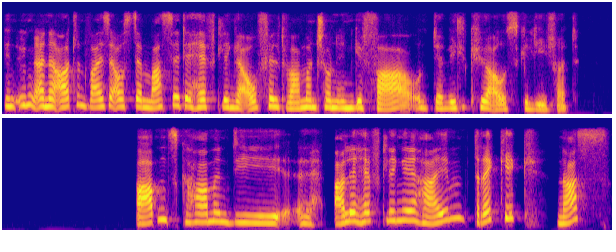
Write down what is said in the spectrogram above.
in irgendeiner Art und Weise aus der Masse der Häftlinge auffällt, war man schon in Gefahr und der Willkür ausgeliefert. Abends kamen die äh, alle Häftlinge heim, dreckig, nass,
